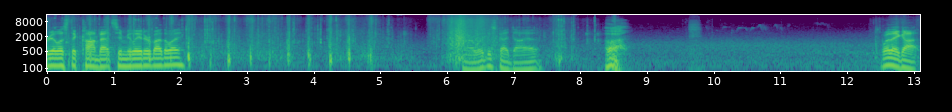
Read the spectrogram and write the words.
Realistic combat simulator, by the way. Alright, where'd this guy die at? Ugh. What they got?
